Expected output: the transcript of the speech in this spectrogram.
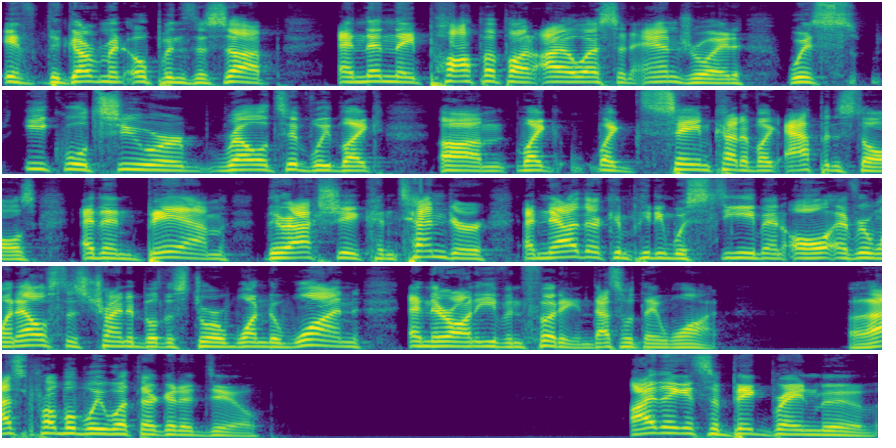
if the government opens this up and then they pop up on iOS and Android with equal to or relatively like um like like same kind of like app installs and then bam they're actually a contender and now they're competing with Steam and all everyone else that's trying to build a store one to one and they're on even footing. That's what they want. Uh, that's probably what they're going to do I think it's a big brain move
